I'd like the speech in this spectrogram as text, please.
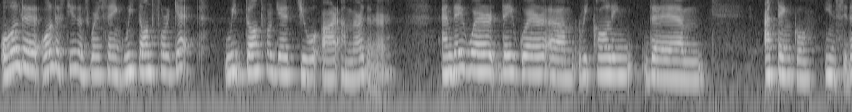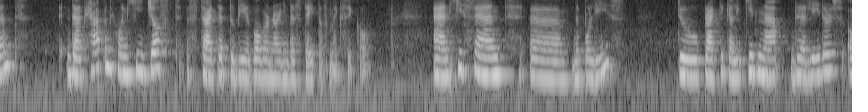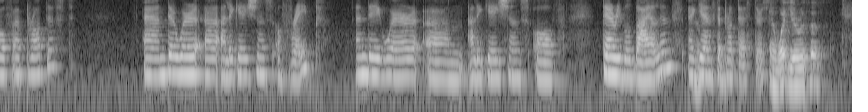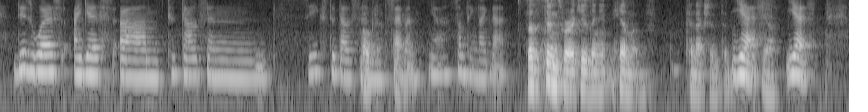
all, the, all the students were saying, We don't forget. We don't forget you are a murderer and they were they were um, recalling the um, Atenco incident that happened when he just started to be a governor in the state of Mexico, and he sent uh, the police to practically kidnap the leaders of a protest, and there were uh, allegations of rape, and they were um, allegations of terrible violence against the protesters. And what year was this? This was, I guess, um, 2006, 2007. Okay. Yeah, something like that. So the students were accusing him of connections. And, yes, yeah. yes.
